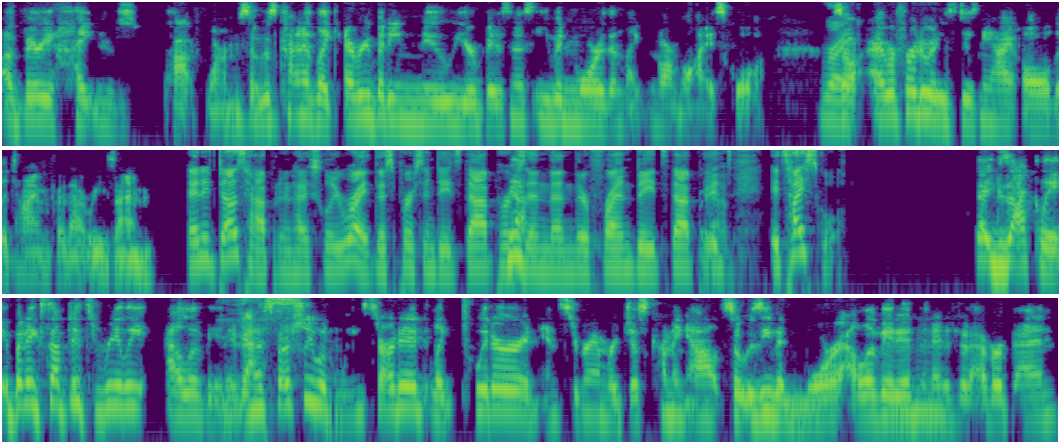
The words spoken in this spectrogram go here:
a very heightened platform so it was kind of like everybody knew your business even more than like normal high school Right. so i refer to it as disney high all the time for that reason and it does happen in high school. You're right. This person dates that person, then their friend dates that. Yeah. It's it's high school. Exactly. But except it's really elevated. And especially when we started, like Twitter and Instagram were just coming out. So it was even more elevated than Mhm. it had ever been.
